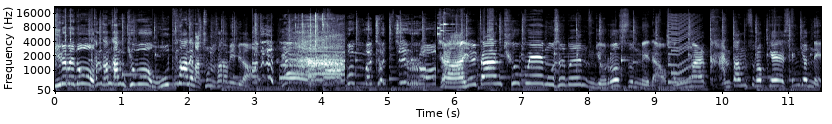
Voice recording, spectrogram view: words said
저 이름에도 333 큐브 5분 안에 맞추는 사람입니다. 못 맞췄지로. 자 일단 큐브의 모습은 이렇습니다. 정말 간단스럽게 생겼네요.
